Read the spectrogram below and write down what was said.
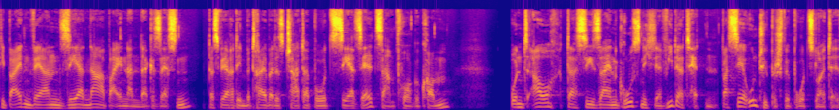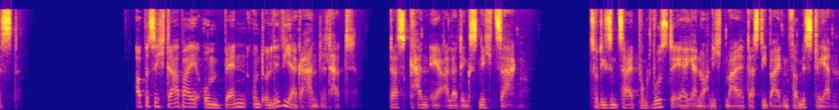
Die beiden wären sehr nah beieinander gesessen, das wäre dem Betreiber des Charterboots sehr seltsam vorgekommen, und auch, dass sie seinen Gruß nicht erwidert hätten, was sehr untypisch für Bootsleute ist. Ob es sich dabei um Ben und Olivia gehandelt hat, das kann er allerdings nicht sagen. Zu diesem Zeitpunkt wusste er ja noch nicht mal, dass die beiden vermisst werden.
